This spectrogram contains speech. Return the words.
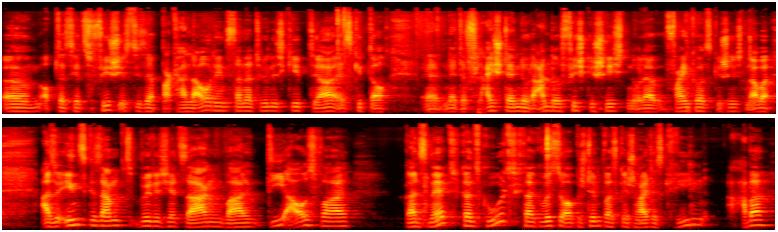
Ähm, ob das jetzt Fisch ist, dieser Bacalao, den es da natürlich gibt. Ja, es gibt auch äh, nette Fleischstände oder andere Fischgeschichten oder Feinkostgeschichten. Aber also insgesamt würde ich jetzt sagen, war die Auswahl ganz nett, ganz gut. Da wirst du auch bestimmt was Gescheites kriegen. Aber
